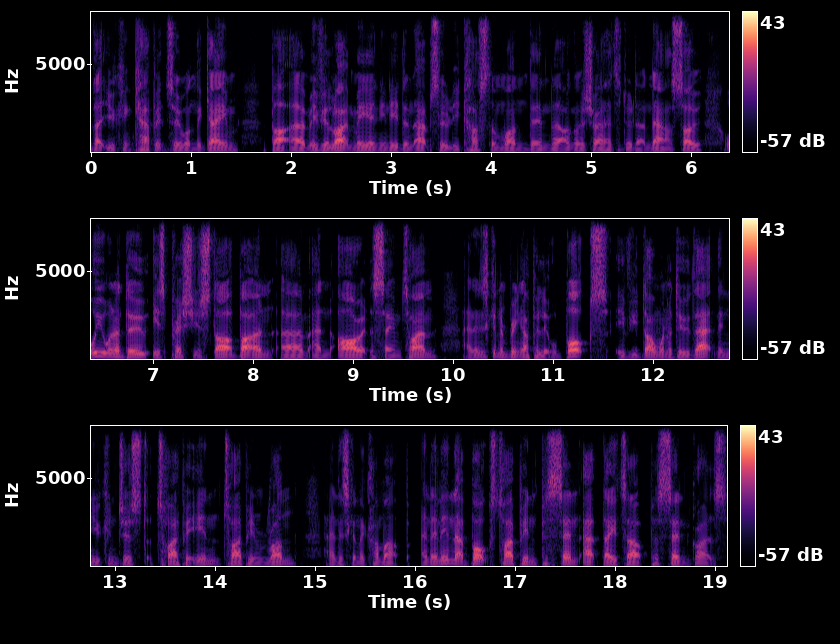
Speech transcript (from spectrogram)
that you can cap it to on the game. But um, if you're like me and you need an absolutely custom one, then uh, I'm going to show you how to do that now. So all you want to do is press your start button um, and R at the same time, and it's going to bring up a little box. If you don't want to do that, then you can just type it in, type in run, and it's going to come up. And then in that box, type in percent app data percent, guys.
